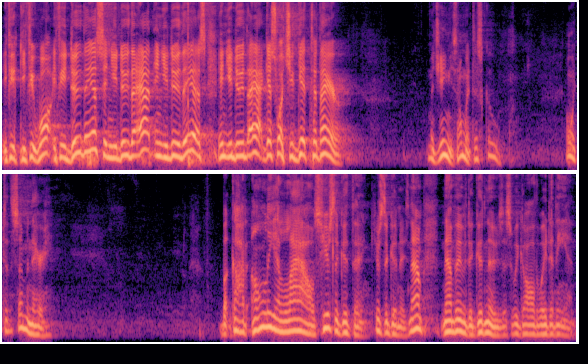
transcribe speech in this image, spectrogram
if you, if you walk, if you do this and you do that and you do this and you do that, guess what? You get to there. I'm a genius. I went to school. I went to the seminary. But God only allows, here's the good thing. Here's the good news. Now, I'm, now I'm moving to good news as we go all the way to the end.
